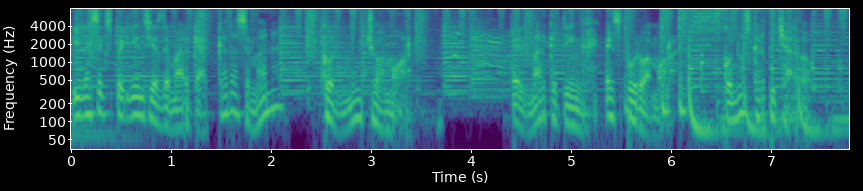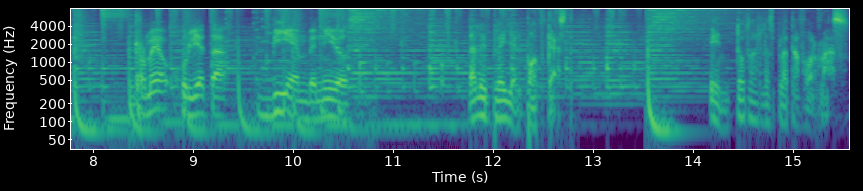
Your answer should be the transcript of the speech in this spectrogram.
y las experiencias de marca cada semana con mucho amor. El marketing es puro amor. Con Oscar Pichardo. Romeo, Julieta, bienvenidos. Dale play al podcast en todas las plataformas.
